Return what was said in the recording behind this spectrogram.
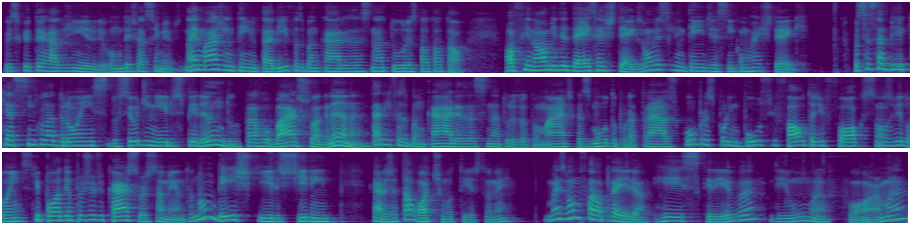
Foi escrito errado o dinheiro, vamos deixar assim mesmo. Na imagem tenho tarifas bancárias, assinaturas, tal, tal, tal. Ao final me dê 10 hashtags. Vamos ver se ele entende assim como hashtag. Você sabia que há cinco ladrões do seu dinheiro esperando para roubar sua grana? Tarifas bancárias, assinaturas automáticas, multa por atraso, compras por impulso e falta de foco são os vilões que podem prejudicar seu orçamento. Não deixe que eles tirem. Cara, já tá ótimo o texto, né? Mas vamos falar para ele, ó. Reescreva de uma forma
